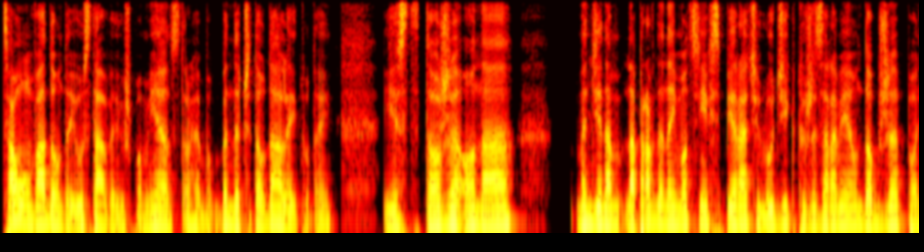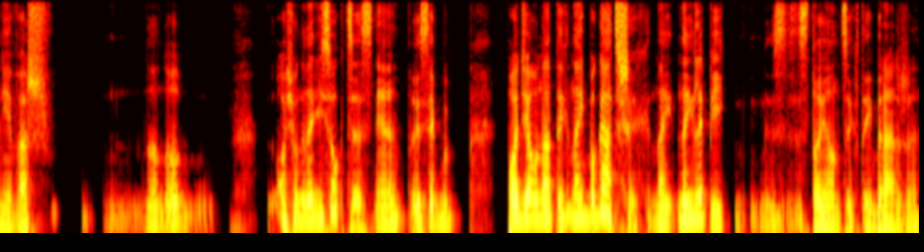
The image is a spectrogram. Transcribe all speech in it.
całą wadą tej ustawy, już pomijając trochę, bo będę czytał dalej tutaj, jest to, że ona będzie nam naprawdę najmocniej wspierać ludzi, którzy zarabiają dobrze, ponieważ no, no, osiągnęli sukces, nie? To jest jakby podział na tych najbogatszych, naj, najlepiej stojących w tej branży.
